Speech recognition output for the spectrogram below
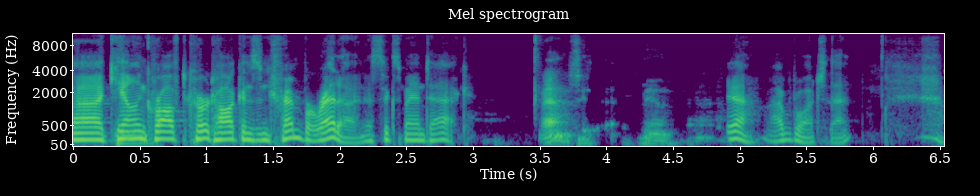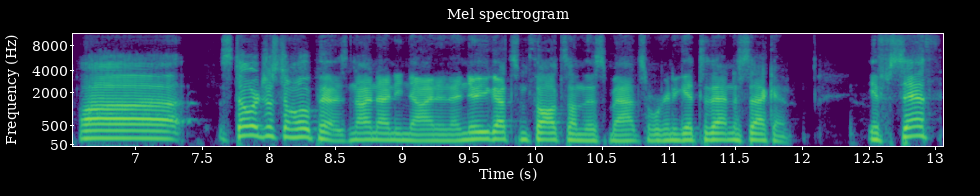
uh, Caylen Croft, Kurt Hawkins, and Trent Beretta in a six man tag. I yeah. don't see that. Yeah. Yeah, I would watch that. Uh Stellar Justin Lopez, 999. And I know you got some thoughts on this, Matt. So we're gonna get to that in a second. If Seth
